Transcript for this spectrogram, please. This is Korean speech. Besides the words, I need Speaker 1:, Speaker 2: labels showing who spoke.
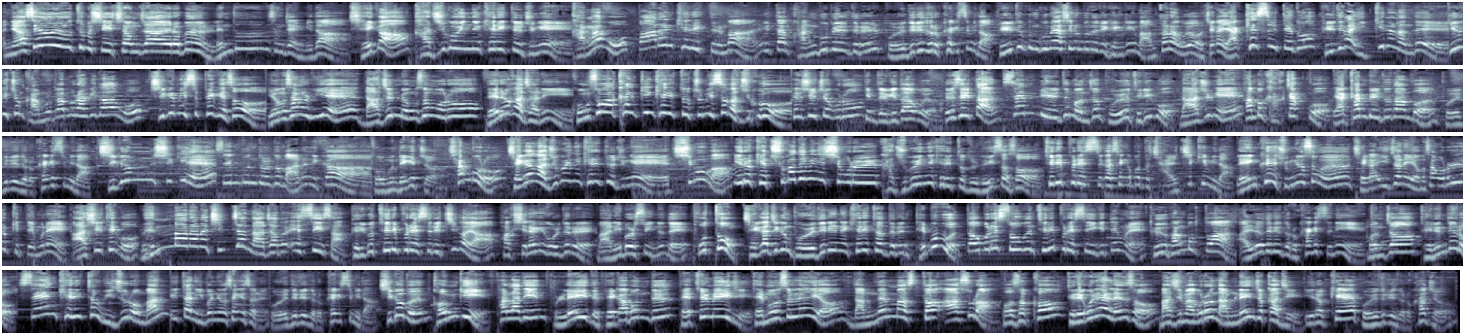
Speaker 1: 안녕하세요 유튜브 시청자 여러분. 랜덤 상자입니다. 제가 가지고 있는 캐릭터 중에 강하고 빠른 캐릭터만 일단 광부 빌드를 보여드리도록 하겠습니다. 빌드 궁금해 하시는 분들이 굉장히 많더라고요. 제가 약했을 때도 빌드가 있기는 한데 기억이 좀 가물가물하기도 하고 지금 이 스펙에서 영상을 위해 낮은 명성으로 내려가자니 공성악한 낀 캐릭터 좀 있어가지고 현실적으로 힘들기도 하고요. 그래서 일단 센 빌드 먼저 보여드리고 나중에 한번 각 잡고 약한 빌드도 한번 보여드리도록 하겠습니다 지금 시기에 센 분들도 많으니까 도움은 되겠죠. 참고로 제가 가지고 있는 캐릭터 중에 칭호가 이렇게 추가 데미지 칭호를 가지고 있는 캐릭터들도 있어서 트리플 S가 생각보다 잘 찍힙니다. 랭크의 중요성은 제가 이전에 영상을 올렸기 때문에 아실 테고 웬만하면 진짜 낮아도 S 이상 그리고 트리플 S를 찍어야 확실하게 골드를 많이 벌 수 있는데 보통 제가 지금 보여드리는 캐릭터들은 대부분 더블 S 혹은 트리플 S이기 때문에 그 방법 또한 알려드리도록 하겠으니 먼저 되는 대로 센 캐릭터 위주로 만 일단 이번 영상에서는 보여드리도록 하겠습니다. 직업은 검기, 팔라딘, 블레이드, 베가본드, 배틀메이지, 데몬슬레이어, 남넷마스터, 아수라, 버서커, 드래곤이알 랜서 마지막으로 남레인저까지 이렇게 보여드리도록 하죠.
